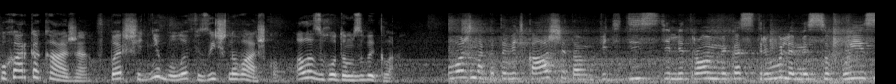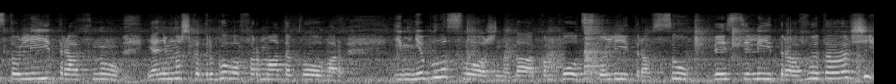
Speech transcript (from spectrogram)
Кухарка каже, в перші дні було фізично важко, але згодом звикла. Можно готовить каши там 50-литровыми кастрюлями, супы 100 литров. Ну, я немножко другого формата повар. И мне было сложно, да, компот 100 литров, суп 200 литров, это вообще...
